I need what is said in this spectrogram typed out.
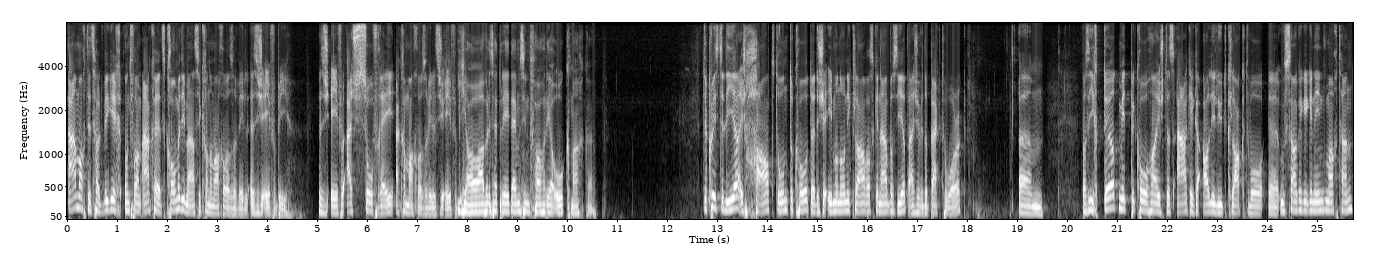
er macht jetzt halt wirklich, und vor allem er kann jetzt Comedy-mäßig kann er machen, was er will. Es ist eh vorbei. Es ist eh. Er ist so frei, er kann machen, was er will. Es ist eh vorbei. Ja, aber das hat er in dem Sinn vorher ja auch gemacht. Der Chris D'Elia ist hart drunter gekommen. Dort ist ja immer noch nicht klar, was genau passiert. Er ist ja wieder back to work. Ähm, was ich dort mitbekommen habe, ist, dass er gegen alle Leute klagt, die äh, Aussagen gegen ihn gemacht haben.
